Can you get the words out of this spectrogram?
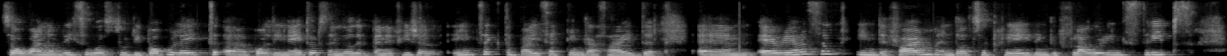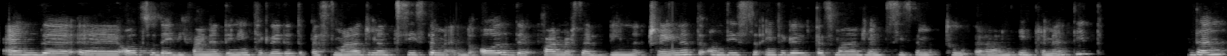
So one of these was to repopulate uh, pollinators and other beneficial insects by setting aside um, areas in the farm and also creating flowering strips. And uh, uh, also they defined an integrated pest management system and all the farmers have been trained on this integrated pest management system to um, implement it. Then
